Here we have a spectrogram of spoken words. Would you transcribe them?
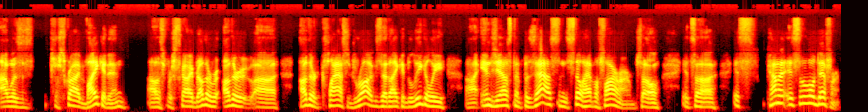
I was prescribed Vicodin. I was prescribed other other uh, other class drugs that I could legally uh, ingest and possess and still have a firearm. So it's uh it's kind of it's a little different.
